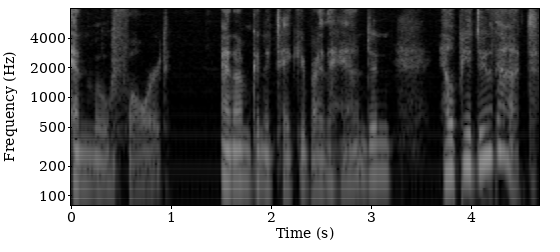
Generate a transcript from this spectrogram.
and move forward. And I'm going to take you by the hand and help you do that.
